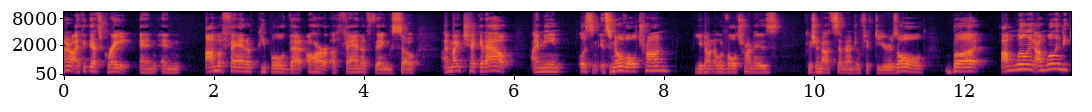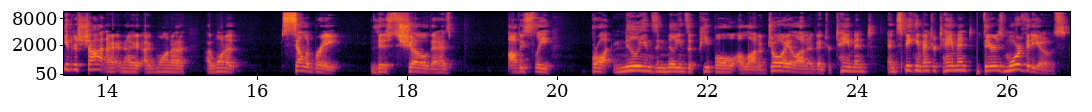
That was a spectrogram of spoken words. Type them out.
don't know, I think that's great. And, and I'm a fan of people that are a fan of things, so I might check it out. I mean, listen, it's no Voltron. You don't know what Voltron is because you're not 750 years old, but I'm willing. I'm willing to give it a shot, and I, and I, I want to. I want to celebrate this show that has obviously brought millions and millions of people a lot of joy, a lot of entertainment. And speaking of entertainment, there's more videos,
